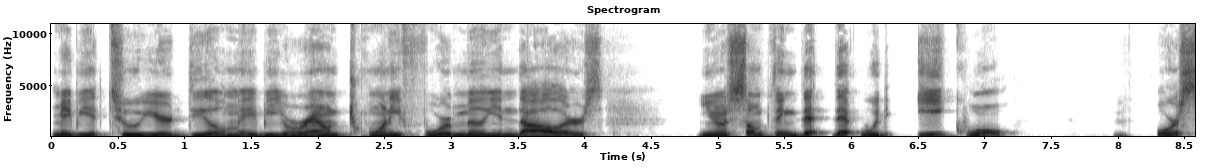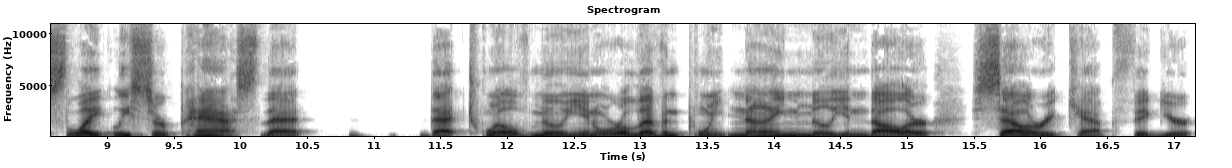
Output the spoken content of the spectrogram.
maybe a two year deal, maybe around $24 million, you know, something that, that would equal or slightly surpass that that 12 million or 11.9 million dollar salary cap figure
